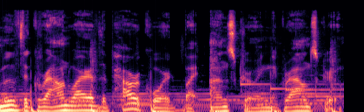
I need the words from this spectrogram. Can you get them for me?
Remove the ground wire of the power cord by unscrewing the ground screw.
